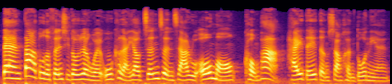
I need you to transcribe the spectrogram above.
但大多的分析都认为，乌克兰要真正加入欧盟，恐怕还。得等上很多年。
